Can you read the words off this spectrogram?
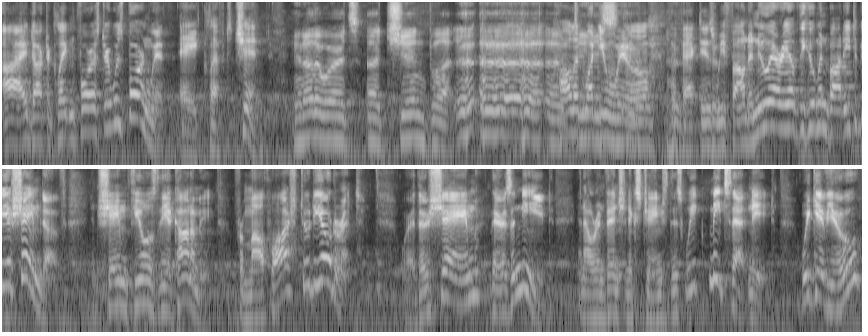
I, Dr. Clayton Forrester, was born with a cleft chin. In other words, a chin butt. Call it what you will. The fact is, we found a new area of the human body to be ashamed of. And shame fuels the economy, from mouthwash to deodorant. Where there's shame, there's a need. And our invention exchange this week meets that need. We give you.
